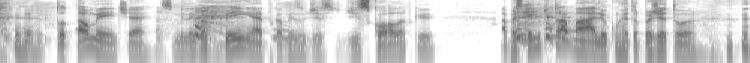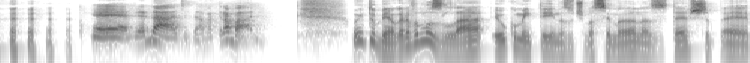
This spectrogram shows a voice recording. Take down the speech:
Totalmente, é. Isso me lembra bem a época mesmo de, de escola, porque Parece que tem muito trabalho com retroprojetor. é, verdade, dava trabalho. Muito bem, agora vamos lá. Eu comentei nas últimas semanas, até é,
